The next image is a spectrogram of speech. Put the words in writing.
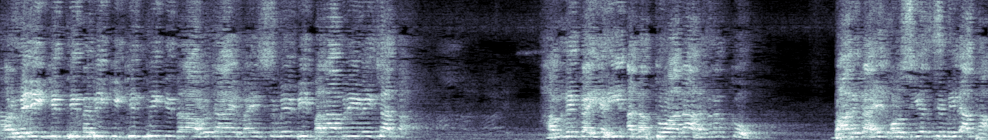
اور میری گنتی نبی کی گنتی کی طرح ہو جائے، میں اس میں بھی برابری نہیں چاہتا۔ ہم نے کہا یہی ادب تو اعلیٰ حضرت کو بارگاہ غوثیت سے ملا تھا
